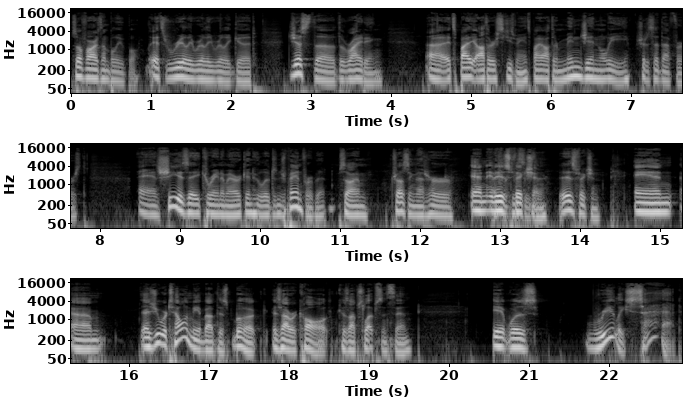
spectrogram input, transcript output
So far it's unbelievable. It's really, really, really good. Just the the writing. Uh, it's by the author. Excuse me. It's by author Min Jin Lee. Should have said that first. And she is a Korean American who lived in Japan for a bit. So I'm trusting that her And it is fiction. It is fiction. And um, as you were telling me about this book, as I recall, because I've slept since then, it was really sad.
